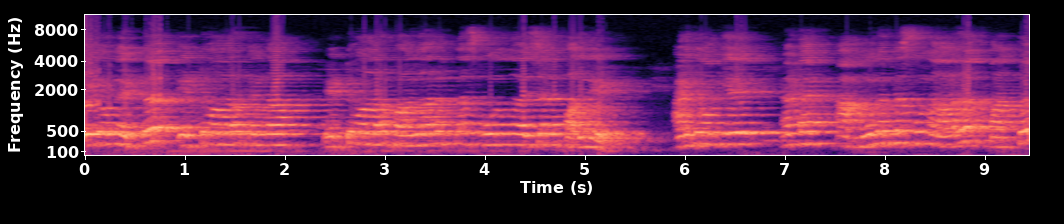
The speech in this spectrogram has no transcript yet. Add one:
ഏഴ് ഒന്ന് എട്ട് എട്ട് ആറ് എന്താ എട്ട് ആറ് പതിനാല് പ്ലസ് മൂന്ന് വെച്ചാൽ പതിനേഴ്. അടുത്ത് നോക്കിയേ രണ്ട് ആ മൂന്ന് പ്ലസ് മൂന്ന് ആറ് പത്ത്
